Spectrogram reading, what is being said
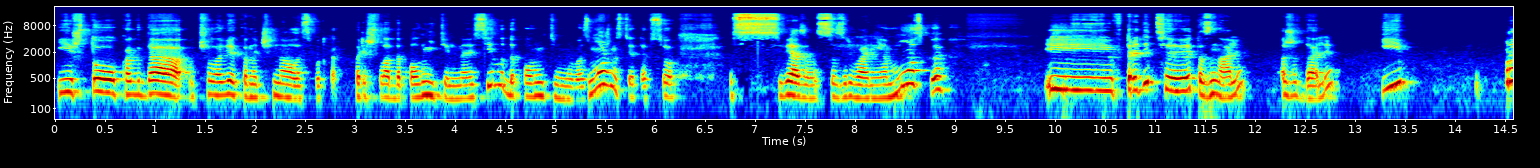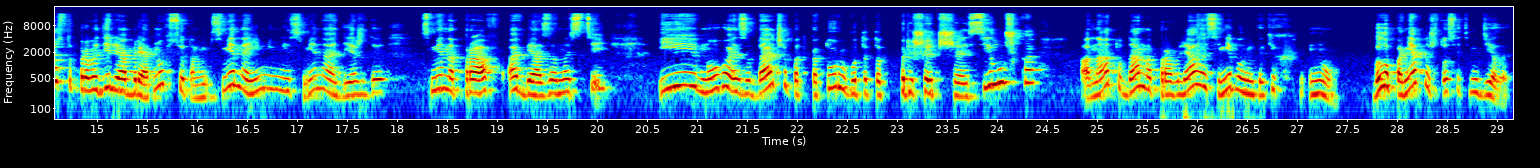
и что когда у человека начиналась, вот как пришла дополнительная сила, дополнительные возможности, это все связано с созреванием мозга. И в традиции это знали, ожидали и просто проводили обряд. Ну, все там, смена имени, смена одежды, смена прав, обязанностей и новая задача, под которую вот эта пришедшая силушка, она туда направлялась, и не было никаких, ну, было понятно, что с этим делать.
